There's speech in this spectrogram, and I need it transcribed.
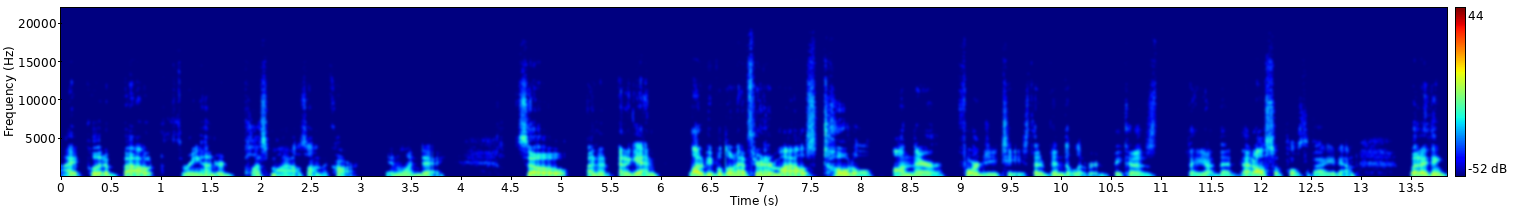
i put about 300 plus miles on the car in one day. So and, and again a lot of people don't have 300 miles total on their Ford GTs that have been delivered because they uh, that that also pulls the value down. But I think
